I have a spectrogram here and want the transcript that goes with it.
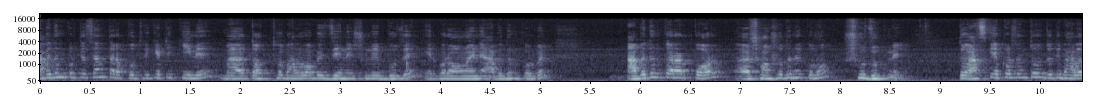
আবেদন করতে চান, তারা পত্রিকাটি কিনে বা তথ্য ভালোভাবে জেনে শুনে বুঝে এরপর অনলাইনে আবেদন করবেন। আবেদন করার পর সংশোধনের কোনো সুযোগ নেই। তো আজকে এ পর্যন্ত। যদি ভালো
